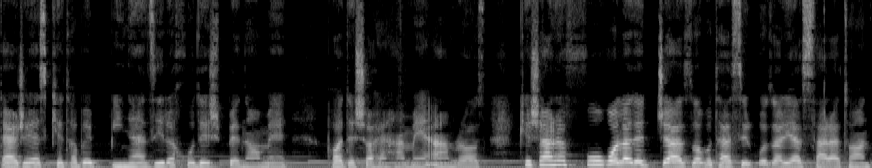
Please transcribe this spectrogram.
در جای از کتاب بینظیر خودش به نام پادشاه همه امراض که شرح فوقالعاده جذاب و تاثیرگذاری از سرطان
